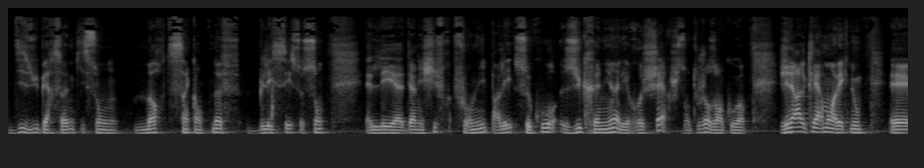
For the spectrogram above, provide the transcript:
18 personnes qui sont mortes, 59 blessés. Ce sont les euh, derniers chiffres fournis par les secours ukrainiens et les recherches sont toujours en cours. Général Clermont avec nous. Et,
